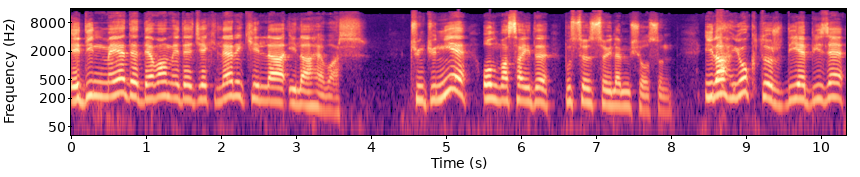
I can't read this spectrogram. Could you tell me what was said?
Edinmeye de devam edecekler ki la ilahe var. Çünkü niye olmasaydı bu söz söylenmiş olsun? İlah yoktur diye bize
